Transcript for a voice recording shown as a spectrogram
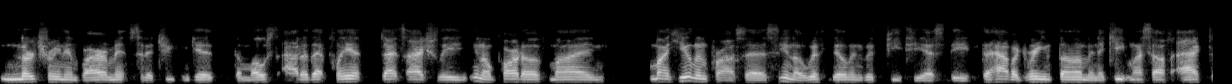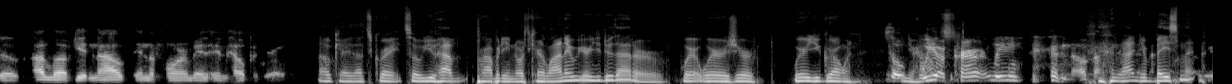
nurturing environment so that you can get the most out of that plant that's actually you know part of my my healing process, you know, with dealing with PTSD, to have a green thumb and to keep myself active, I love getting out in the farm and, and helping grow. Okay, that's great. So you have property in North Carolina where you do that, or where where is your where are you growing? So we are currently no, not, not in your basement.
